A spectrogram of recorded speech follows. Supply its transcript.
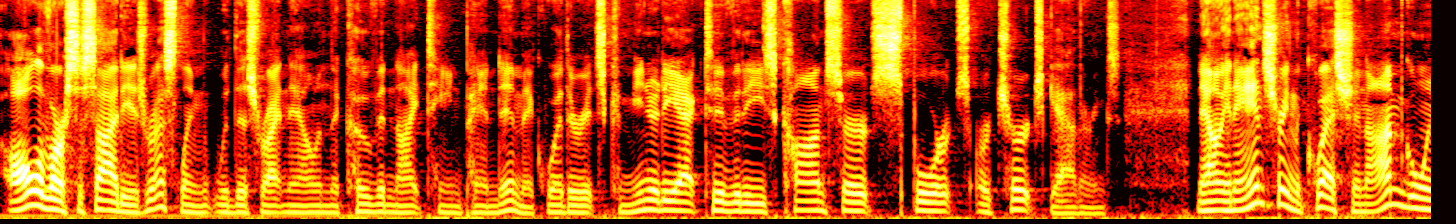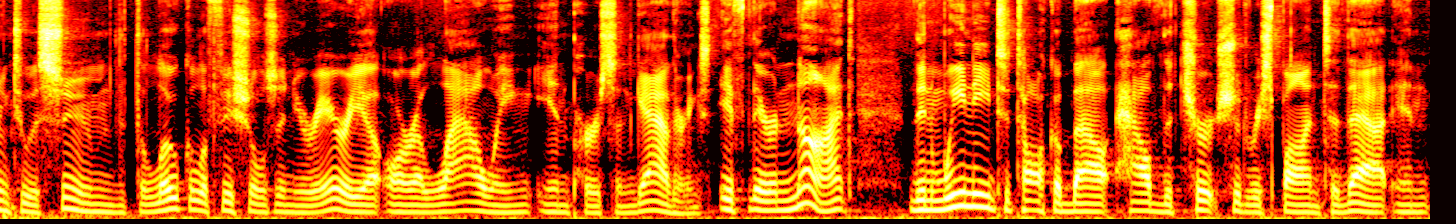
all of our society is wrestling with this right now in the COVID 19 pandemic, whether it's community activities, concerts, sports, or church gatherings. Now, in answering the question, I'm going to assume that the local officials in your area are allowing in person gatherings. If they're not, then we need to talk about how the church should respond to that, and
